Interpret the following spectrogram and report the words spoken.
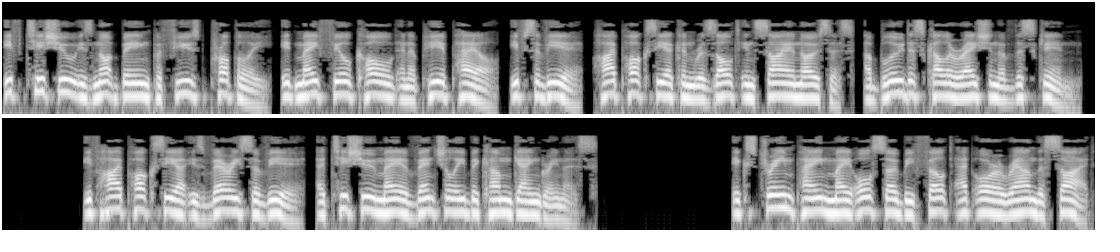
If tissue is not being perfused properly, it may feel cold and appear pale. If severe, hypoxia can result in cyanosis, a blue discoloration of the skin. If hypoxia is very severe, a tissue may eventually become gangrenous. Extreme pain may also be felt at or around the site.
